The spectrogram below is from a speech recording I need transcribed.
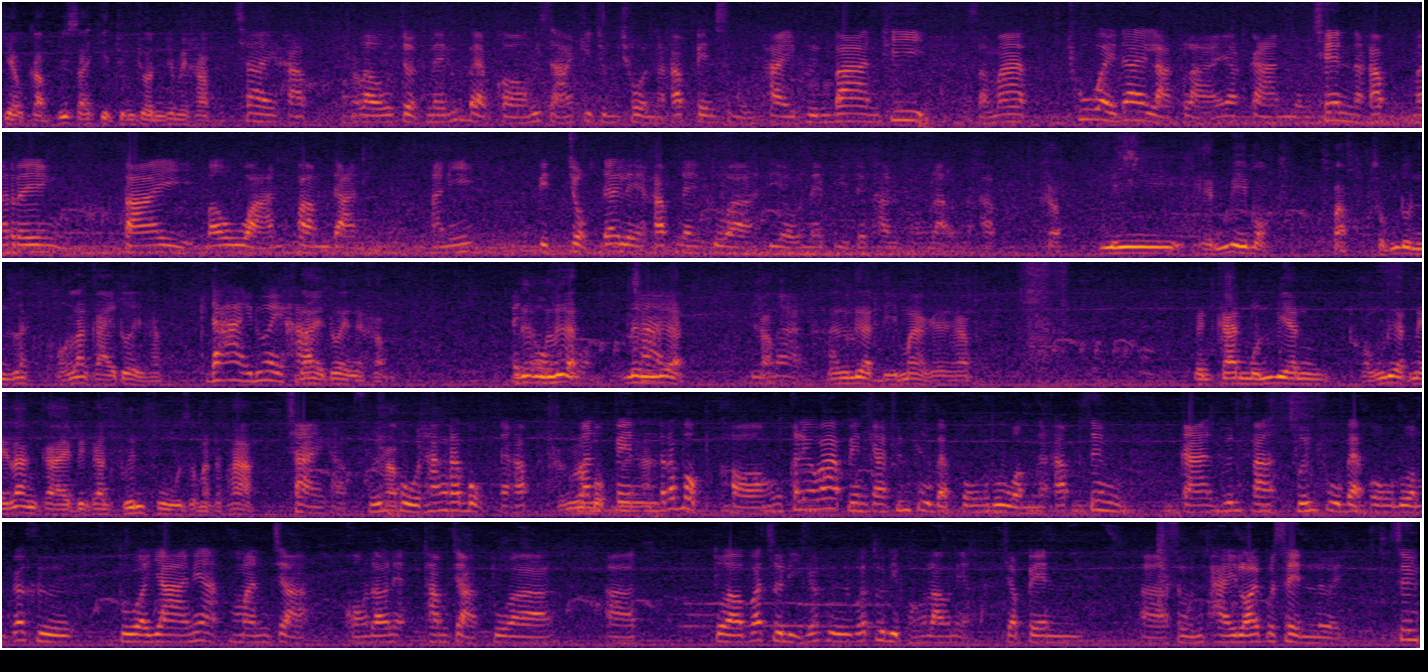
เกี่ยวกับวิสาหกิจชุมชนใช่ไหมครับ ใช่ครับของเราจดในรูปแบบของวิสาหกิจชุมชนนะครับ เป็นสมุนไพรพื้นบ้านที่สามารถช่วยได้หลากหลายอาการอย่างเช่นนะครับมะเร็งไตเบาหวานความดัน อันนี้ปิดจบได้เลยครับในตัวเดียวในผลิตภัณฑ์ของเรานะครับ ครับ มีเห็นมีบอก ปรับสมดุลของร่างกายด้วยครับ ได้ด้วยครับ ได้ด้วยนะครับ ป็นเรื่องเลือดงค์วเรื่องเลือดใช่ครับ ดีมากเรื่องเลือดดีมากเลยครับ เป็นการหมุนเวียนของเลือดในร่างกาย เป็นการฟื้นฟูสมรรถภาพ ใช่ครับฟื้นฟูทั้งระบบนะครับ ทั้งระบบมันเป็นนะฮะ ระบบของเขาเรียกว่าเป็นการฟื้นฟูแบบองค์รวมนะครับ ซึ่งการฟื้นฟูฟื้นฟูแบบองค์รวมก็คือ ตัวยาเนี่ยมันจะของเราเนี่ยทำจากตัวอ่าตัววัตถุดิบก็คือวัตถุดิบของเราเนี่ยจะเป็นอ่าสมุนไพรร้อยเปอร์เซ็นต์เลย ซึ่ง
